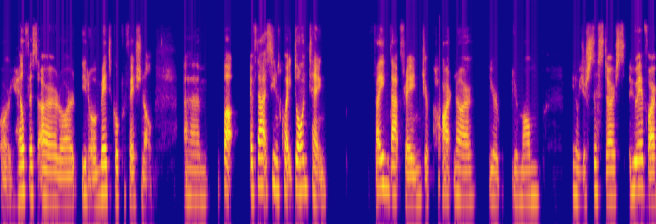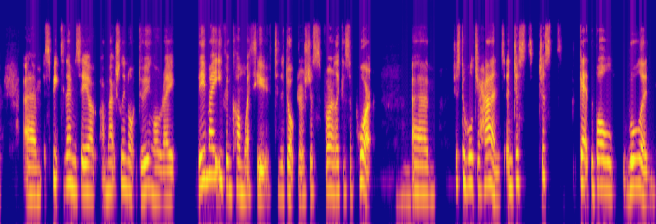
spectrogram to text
or your health visitor or you know a medical professional. Um, but if that seems quite daunting, find that friend, your partner, your your mum, you know your sisters, whoever. Um, speak to them and say, "I'm actually not doing all right." They might even come with you to the doctors just for like a support Mm-hmm. um, just to hold your hand and just just get the ball rolling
